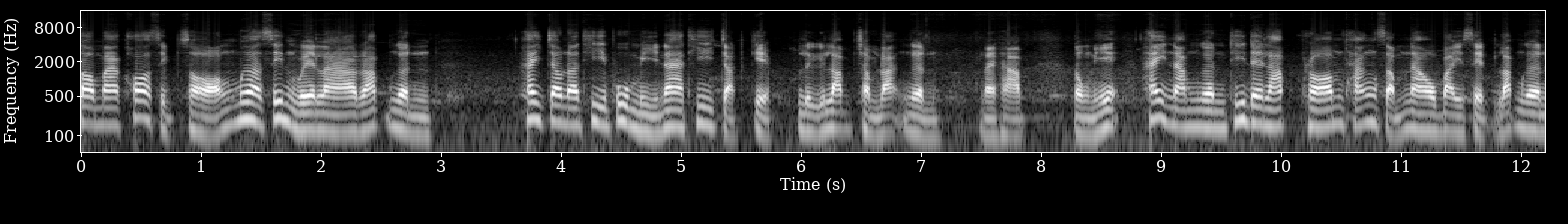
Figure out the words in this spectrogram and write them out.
ต่อมาข้อ 12 เมื่อสิ้นเวลารับเงินให้เจ้าหน้าที่ผู้มีหน้าที่จัดเก็บหรือรับชำระเงินนะครับ ตรงนี้ให้นำเงินที่ได้รับพร้อมทั้งสำเนาใบเสร็จรับเงิน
